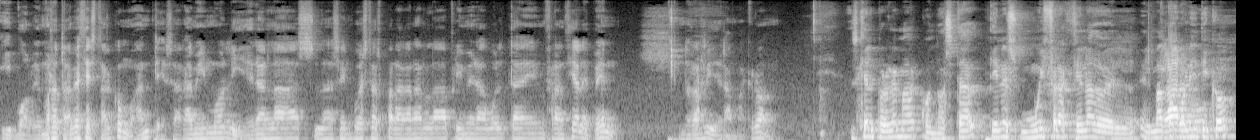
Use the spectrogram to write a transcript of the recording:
Y volvemos otra vez a estar como antes. Ahora mismo lideran las, las encuestas para ganar la primera vuelta en Francia Le Pen. No las lidera Macron. Es que el problema, cuando está, tienes muy fraccionado el, el mapa Claro. político,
